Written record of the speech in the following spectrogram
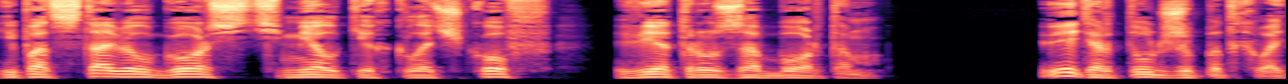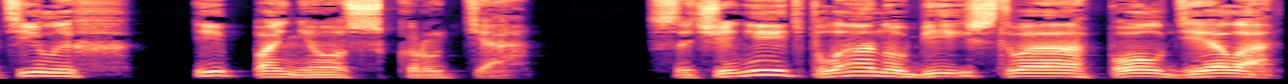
и подставил горсть мелких клочков ветру за бортом. Ветер тут же подхватил их и понес крутя. Сочинить план убийства — полдела.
